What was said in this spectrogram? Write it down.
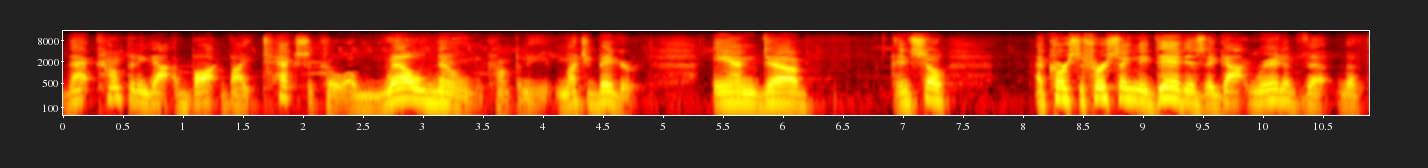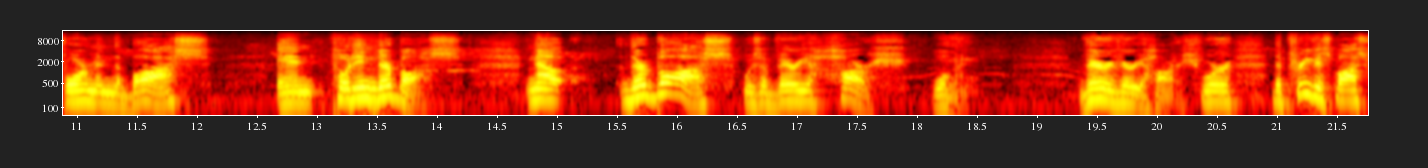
that company got bought by Texaco, a well-known company, much bigger. And, uh, and so, of course, the first thing they did is they got rid of the, the foreman, the boss, and put in their boss. Now, their boss was a very harsh woman. Very, very harsh. Where the previous boss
